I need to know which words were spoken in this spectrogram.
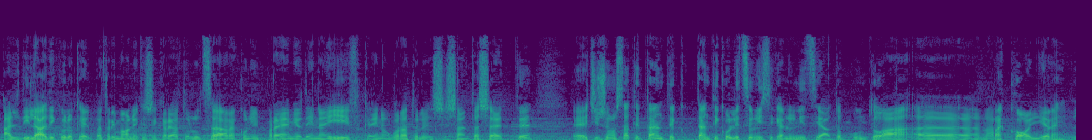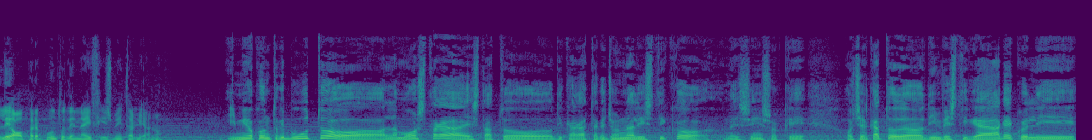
al di là di quello che è il patrimonio che si è creato Luzzara con il premio dei Naif che è inaugurato nel 67, eh, ci sono stati tanti collezionisti che hanno iniziato appunto a, eh, raccogliere le opere appunto del naifismo italiano. Il mio contributo alla mostra è stato di carattere giornalistico, nel senso che ho cercato di investigare quelli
